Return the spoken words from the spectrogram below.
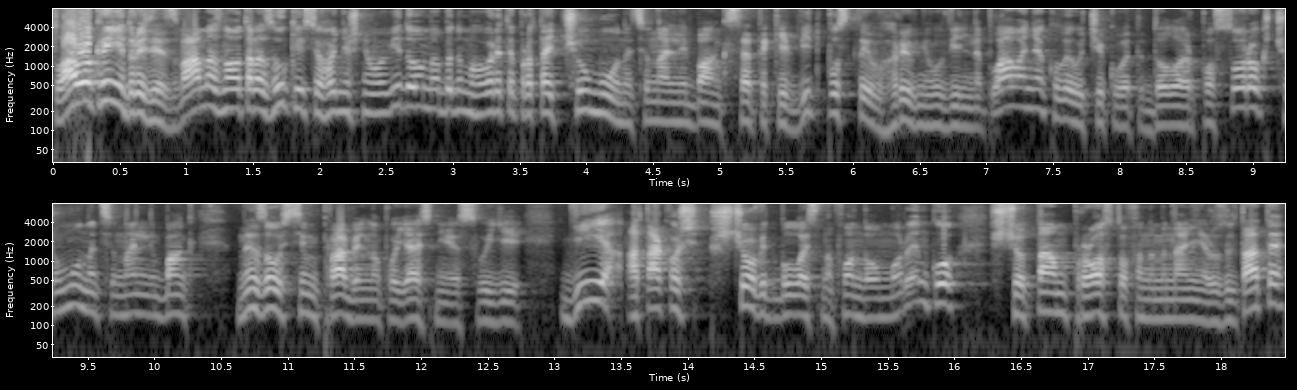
Слава Україні, друзі! З вами знову Тарас Гук і в сьогоднішньому відео ми будемо говорити про те, чому Національний банк все-таки відпустив гривню у вільне плавання, коли очікувати долар по 40, чому Національний банк не зовсім правильно пояснює свої дії, а також що відбулося на фондовому ринку, що там просто феноменальні результати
